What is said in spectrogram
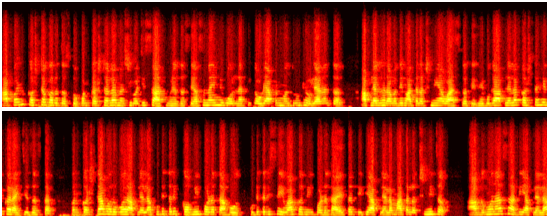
आपण कष्ट करत असतो पण कष्टाला नशिबाची साथ मिळत असते. असं नाही मी बोलणार की कवड्या आपण मंत्रून ठेवल्यानंतर आपल्या घरामध्ये माता लक्ष्मी या वास करते. हे बघा आपल्याला कष्ट हे करायचेच असतात. पण कष्टाबरोबर आपल्याला कुठेतरी कमी पडत आहोत कुठेतरी सेवा कमी पडत आहे तर तिथे आपल्याला माता लक्ष्मीचं आगमनासाठी आपल्याला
